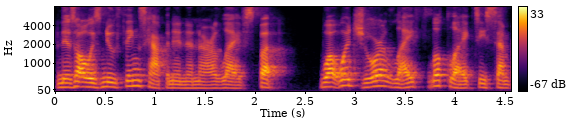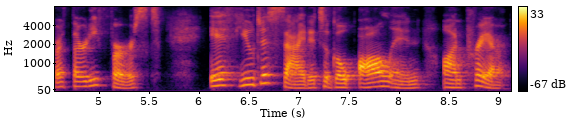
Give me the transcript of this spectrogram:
and there's always new things happening in our lives. But what would your life look like December 31st if you decided to go all in on prayer?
